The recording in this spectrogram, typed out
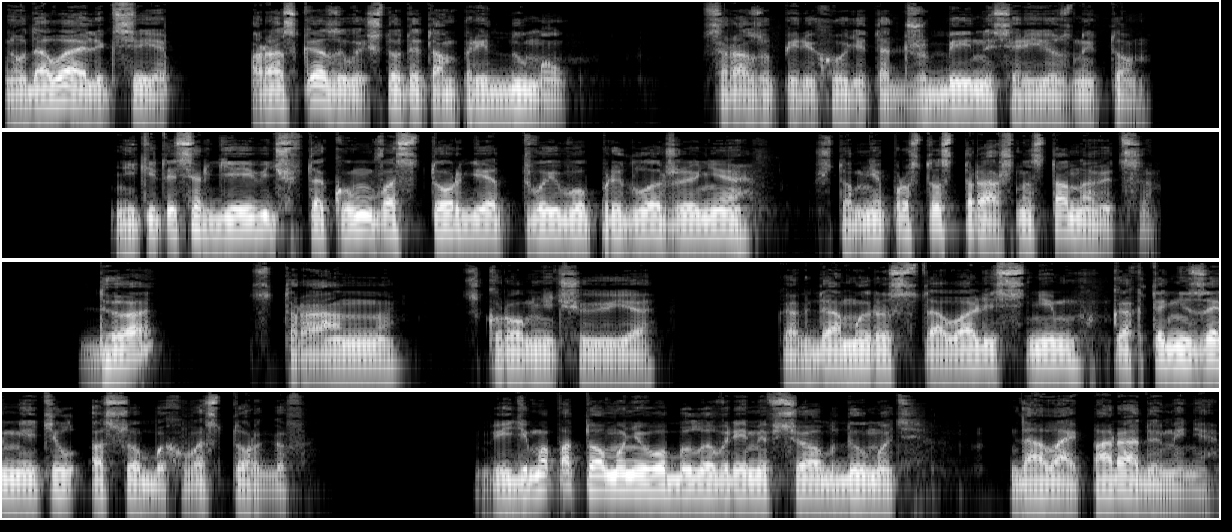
Ну давай, Алексей, рассказывай, что ты там придумал». Сразу переходит Аджубей на серьезный тон. «Никита Сергеевич в таком восторге от твоего предложения, что мне просто страшно становится». «Да? Странно», — скромничаю я. Когда мы расставались с ним, как-то не заметил особых восторгов. Видимо, потом у него было время все обдумать. Давай, порадуй меня.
